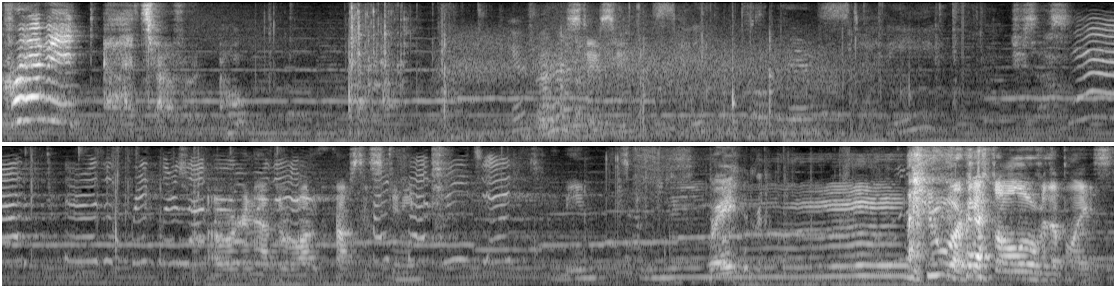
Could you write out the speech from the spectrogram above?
Grab it! Ah, it's over. Oh, where is Stacy? Steady. Steady. Jesus. Dad, there is a sprinkler level. Oh, we're gonna have to walk across the I skinny. can't reach it. beam. Skinny beam. Wait. You are just all over the place.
